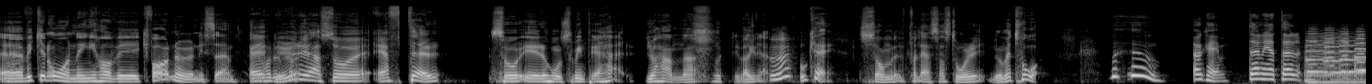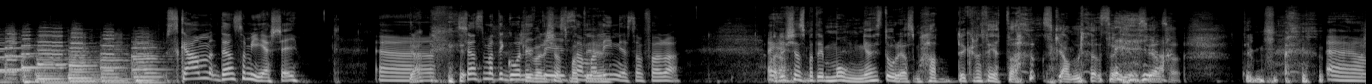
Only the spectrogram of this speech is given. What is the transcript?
Eh, vilken ordning har vi kvar nu, Nisse? Eh, nu är det alltså efter så är det hon som inte är här. Johanna Hurtig Wagrell. Okej. Som får läsa story nummer två. Okej, den heter Skam, den som ger sig. Uh, Känns som att det går Gud, vad det lite i som samma det- linje som förra. Ja, det känns som att det är många historier som hade kunnat heta Skamlen. Så Ja. alltså. Det, Eh,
